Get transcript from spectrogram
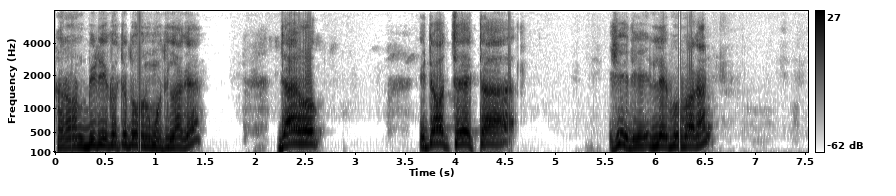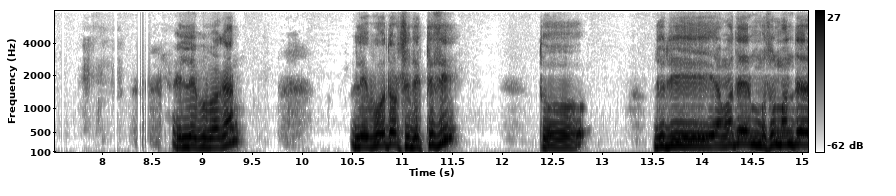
কারণ বিড়ি করতে তো অনুমতি লাগে। যাই হোক, এটা হচ্ছে একটা লেবু বাগান। এই লেবু বাগান লেবুও ধরছে দেখতেছি। তো যদি আমাদের মুসলমানদের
